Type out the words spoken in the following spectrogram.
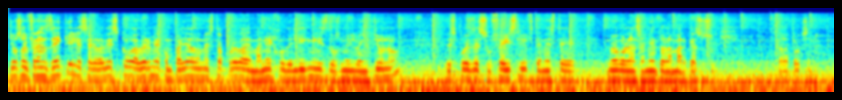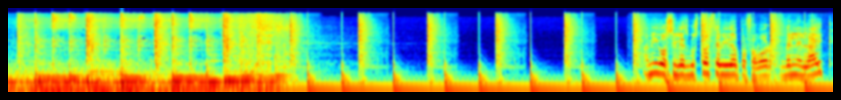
Yo soy Franz Decke y les agradezco haberme acompañado en esta prueba de manejo del Ignis 2021 después de su facelift en este nuevo lanzamiento de la marca Suzuki. Hasta la próxima. Amigos, si les gustó este video, por favor, denle like,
